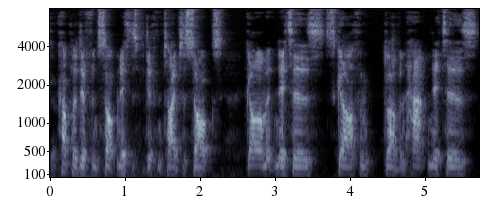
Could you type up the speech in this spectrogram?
a couple of different sock knitters for different types of socks, garment knitters, scarf and glove and hat knitters,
